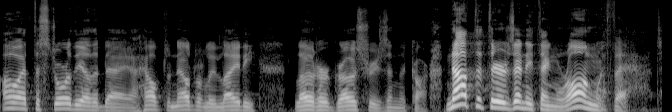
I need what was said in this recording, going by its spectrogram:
Oh, at the store the other day, I helped an elderly lady load her groceries in the car. Not that there's anything wrong with that.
